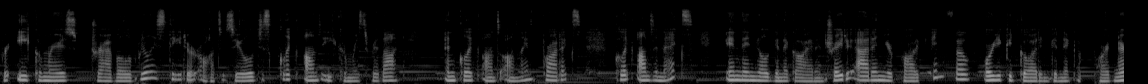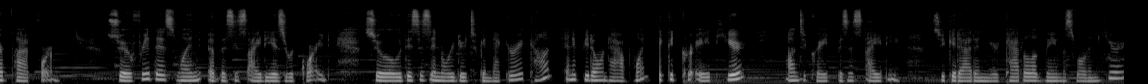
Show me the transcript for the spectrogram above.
for e-commerce, travel, real estate, or auto. So you'll just click onto e-commerce for that and click onto online products, click onto next, and then you're gonna go ahead and try to add in your product info, or you could go ahead and connect a partner platform. So for this one, a business ID is required. So this is in order to connect your account. And if you don't have one, you could create here on to create business ID. So you could add in your catalog name as well in here.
